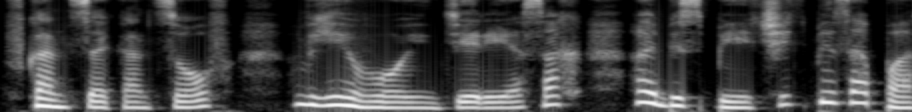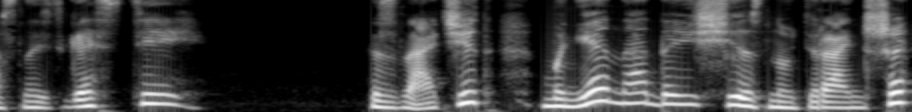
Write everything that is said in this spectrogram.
В конце концов, в его интересах обеспечить безопасность гостей. Значит, мне надо исчезнуть раньше,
